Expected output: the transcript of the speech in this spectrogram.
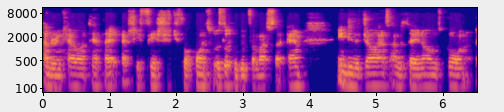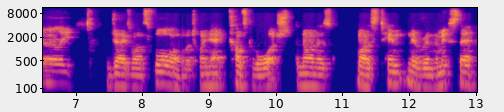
Under in Carolina, Tampa actually finished 54 points. It was looking good for most of that game. Indy, the Giants, under 39 was gone early. The Jags minus four, number 28. Comfortable watch. The Niners minus 10, never in the mix there.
